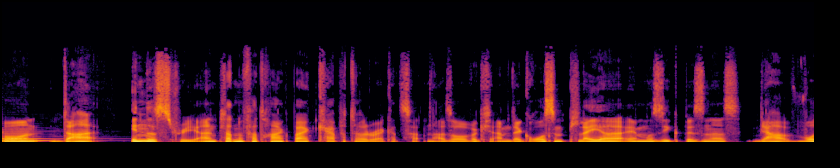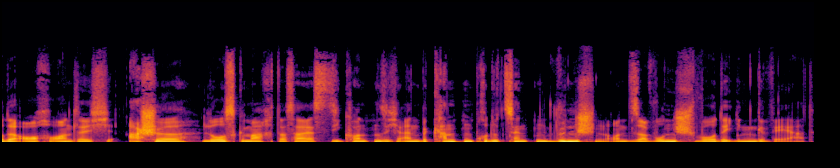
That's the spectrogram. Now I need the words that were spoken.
Und da Industry einen Plattenvertrag bei Capitol Records hatten, also wirklich einem der großen Player im Musikbusiness, ja, wurde auch ordentlich Asche losgemacht. Das heißt, sie konnten sich einen bekannten Produzenten wünschen und dieser Wunsch wurde ihnen gewährt.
